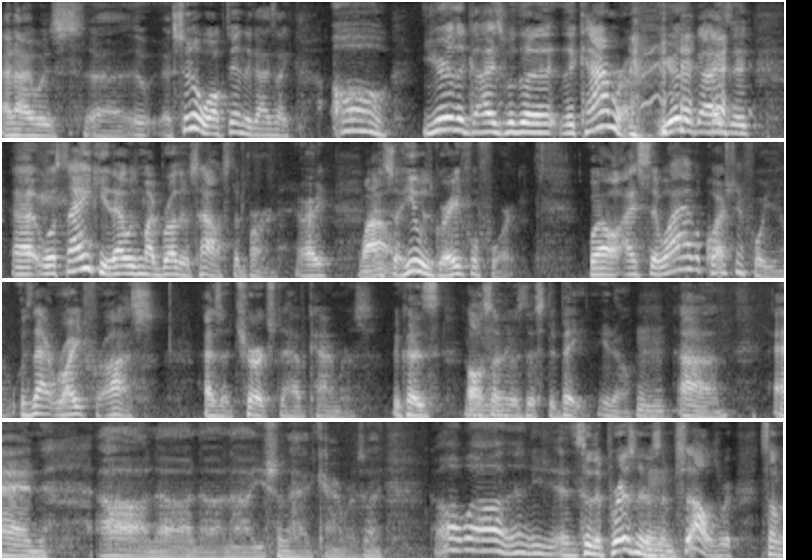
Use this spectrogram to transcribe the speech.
and I was uh, as soon as I walked in, the guy's like, "Oh, you're the guys with the, the camera. You're the guys that." Uh, well, thank you. That was my brother's house that burned. right? Wow. And so he was grateful for it. Well, I said, "Well, I have a question for you. Was that right for us as a church to have cameras?" Because all of a sudden there was this debate, you know, um, and oh no, no, no, you shouldn't have had cameras. I, oh well, then you, and so the prisoners themselves were some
